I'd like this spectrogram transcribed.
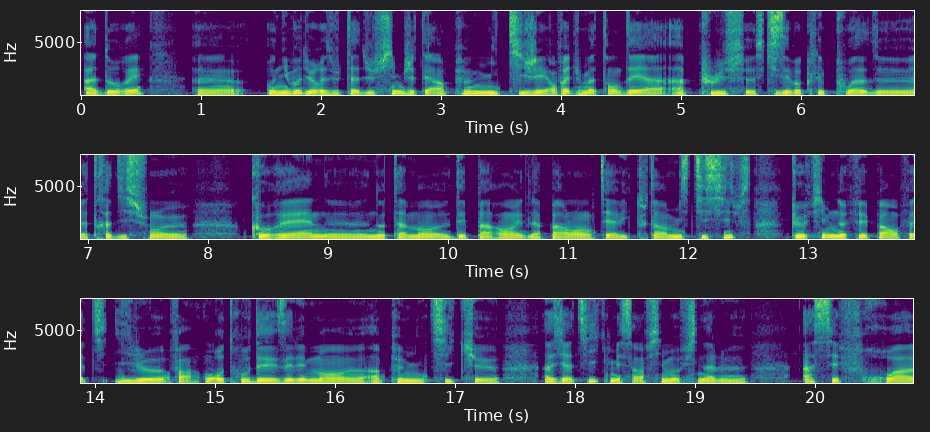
adoré. Euh, au niveau du résultat du film, j'étais un peu mitigé. En fait, je m'attendais à, plus, euh, ce qu'ils évoquent les poids de la tradition euh, coréenne, euh, notamment euh, des parents et de la parenté avec tout un mysticisme que le film ne fait pas en fait. Il, euh, enfin, on retrouve des éléments un peu mythiques asiatiques, mais c'est un film au final assez froid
